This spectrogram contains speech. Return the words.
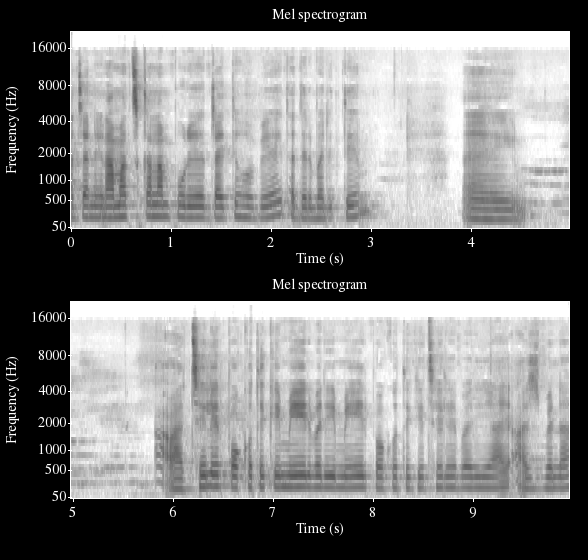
আজানে নামাজ কালাম পরে যাইতে হবে তাদের বাড়িতে। আর ছেলের পক্ষ থেকে, মেয়ের বাড়ি, মেয়ের পক্ষ থেকে ছেলের বাড়ি আসবে না।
